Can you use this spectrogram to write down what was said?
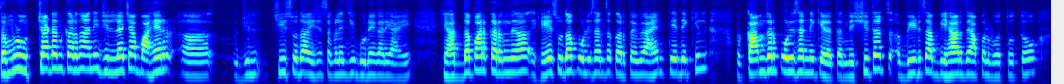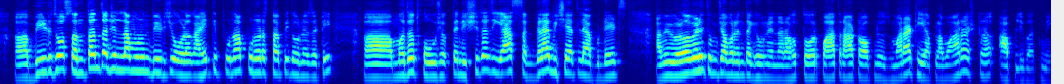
समूळ उच्चाटन करणं आणि जिल्ह्याच्या बाहेर जी ची सुद्धा हे सगळे जी गुन्हेगारी आहे ही हद्दपार करणं हे सुद्धा पोलिसांचं कर्तव्य आहे आणि ते देखील काम जर पोलिसांनी केलं तर निश्चितच बीडचा बिहार जे आपण म्हणतो तो बीड जो संतांचा जिल्हा म्हणून बीडची ओळख आहे ती पुन्हा पुनर्स्थापित होण्यासाठी मदत होऊ शकते. निश्चितच या सगळ्या विषयातले अपडेट्स आम्ही वेळोवेळी तुमच्यापर्यंत घेऊन येणार आहोत. तोवर पाहत रहा टॉप न्यूज मराठी आपला महाराष्ट्र आपली बातमी.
